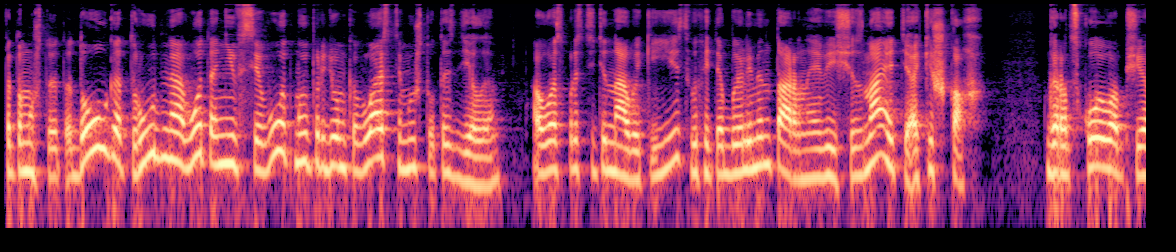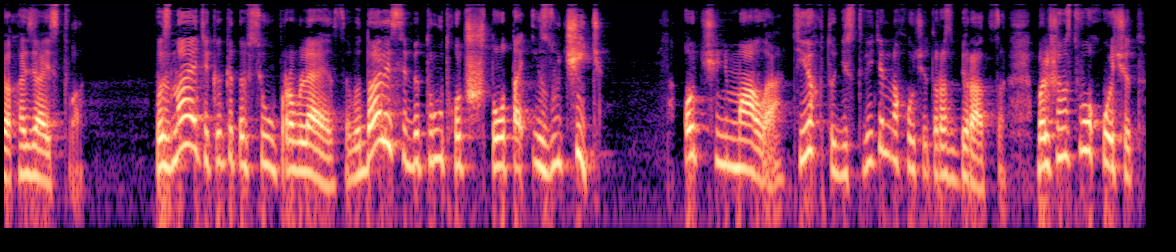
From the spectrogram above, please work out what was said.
Потому что это долго, трудно. Вот они все, вот мы придем ко власти, мы что-то сделаем. А у вас, простите, навыки есть? Вы хотя бы элементарные вещи знаете о кишках? Городское вообще хозяйство. Вы знаете, как это все управляется? Вы дали себе труд хоть что-то изучить? Очень мало тех, кто действительно хочет разбираться. Большинство хочет,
